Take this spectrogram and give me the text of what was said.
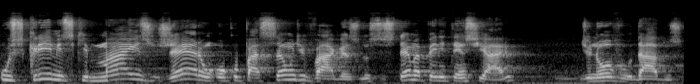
Os crimes que mais geram ocupação de vagas no sistema penitenciário, de novo dados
